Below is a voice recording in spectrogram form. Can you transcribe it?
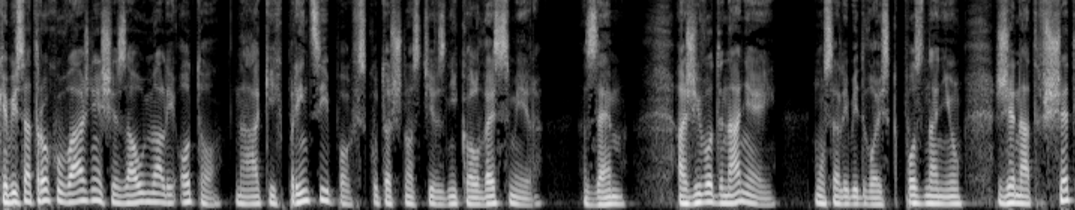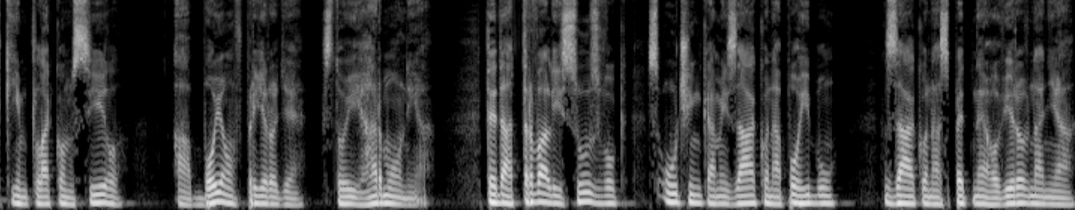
Keby sa trochu vážnejšie zaujímali o to, na akých princípoch v skutočnosti vznikol vesmír, Zem a život na nej, museli by dôjsť k poznaniu, že nad všetkým tlakom síl a bojom v prírode stojí harmónia, teda trvalý súzvuk s účinkami zákona pohybu, zákona spätného vyrovnania,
